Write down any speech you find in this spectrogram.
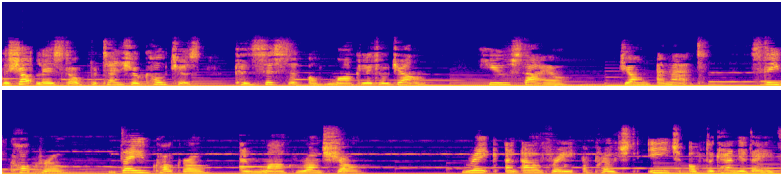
The shortlist of potential coaches consisted of Mark Littlejohn, Hugh Styles, John Emmett, Steve Cockerill, Dave Cockerill, and Mark Ronshaw. Rick and Alfred approached each of the candidates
